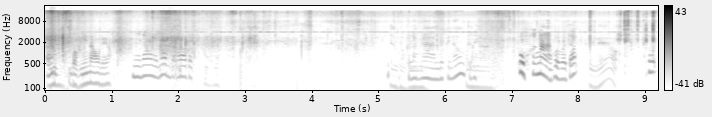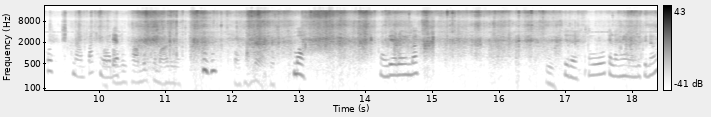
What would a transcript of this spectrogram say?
มันดอกนี้เน่าแล้ว มีเน่าเลยเนาะบ่เอาดอกดูดอกกำลังนี้งามเลยพี่น้องกำตัวลังนี้งามโอ้ข้างหน้าพุ่นบ่ต้อมเห็นแล้วโอ้ยโอ้ยน้ำปักหัวเดียวต้องทำมุดเข้ามาเนี่ยสองสามดอกเลยบ่อย่างเดียวเลยเห็นปะอืมที่ไหนโอ้กำลังงามเลยพี่น้อง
